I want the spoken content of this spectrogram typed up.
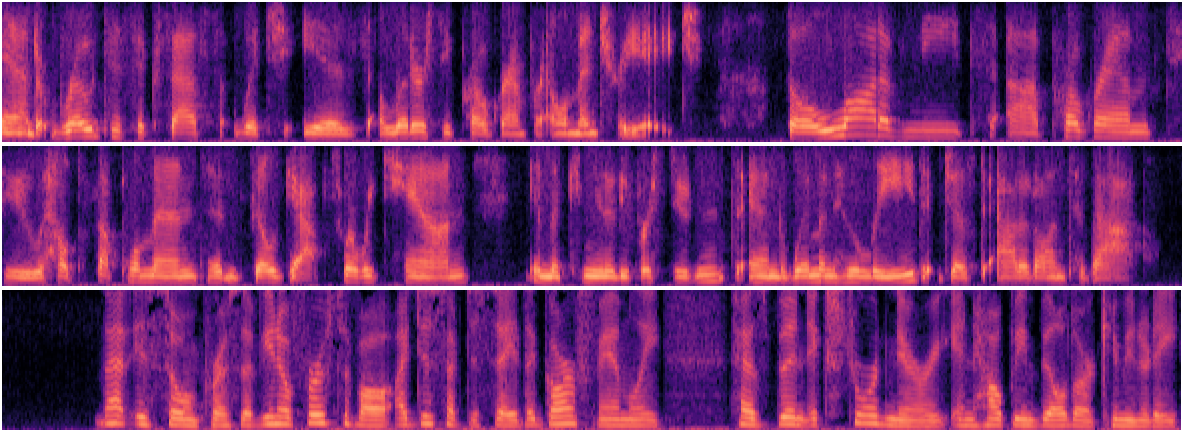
and Road to Success, which is a literacy program for elementary age. So, a lot of neat uh, programs to help supplement and fill gaps where we can in the community for students, and Women Who Lead just added on to that. That is so impressive. You know, first of all, I just have to say the Garff family has been extraordinary in helping build our community,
